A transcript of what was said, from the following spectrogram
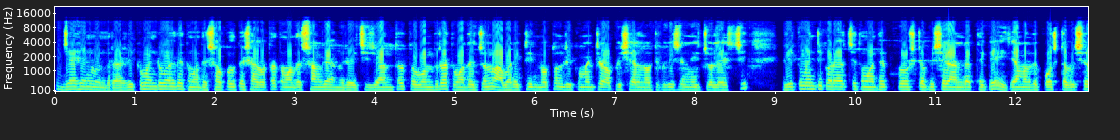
জয় হিন্দ বন্ধুরা রিকমেন্ড ওয়ার্ল্ডে তোমাদের সকলকে স্বাগত। তোমাদের সঙ্গে আমি রয়েছি জয়ন্ত। তো বন্ধুরা, তোমাদের জন্য আবার একটি নতুন রিকমেন্ডের অফিসিয়াল নোটিফিকেশন নিয়ে চলে এসেছি। রিকমেন্ডটি করা হচ্ছে তোমাদের পোস্ট অফিসের আন্ডার থেকে, এই যে আমাদের পোস্ট অফিসের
